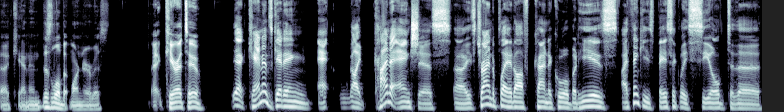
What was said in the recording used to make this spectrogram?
uh, Cannon. Just a little bit more nervous. Uh, Kira too. Yeah, Cannon's getting a- like kind of anxious. Uh, he's trying to play it off kind of cool, but he is. I think he's basically sealed to the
